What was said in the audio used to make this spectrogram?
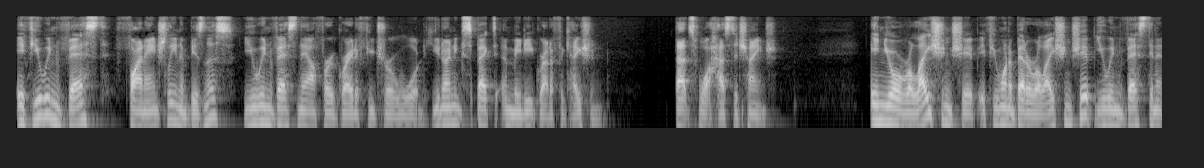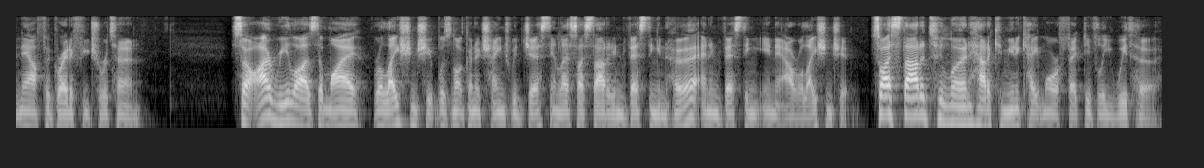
If you invest financially in a business, you invest now for a greater future reward. You don't expect immediate gratification. That's what has to change. In your relationship, if you want a better relationship, you invest in it now for greater future return. So I realized that my relationship was not going to change with Jess unless I started investing in her and investing in our relationship. So I started to learn how to communicate more effectively with her,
